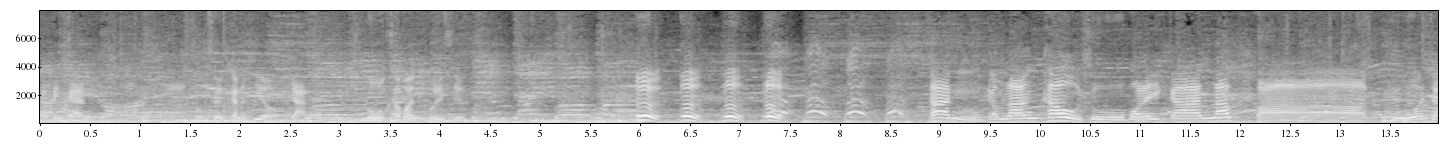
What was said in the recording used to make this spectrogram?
ก็เป็นการส่งเสริมการท่องเที่ยวอย่างโลคาร์บอนทัวริซึมเออเออเออเออท่านกำลังเข้าสู่บริการรับฝากหัวใจ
